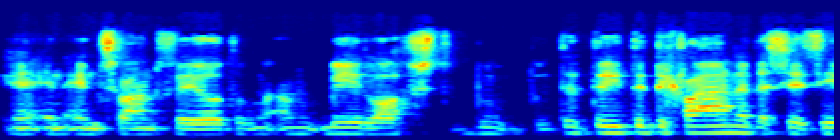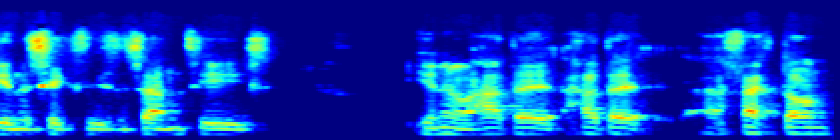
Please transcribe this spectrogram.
in, into Anfield, and we lost the, the, the, decline of the city in the 60s and 70s. You know, had a had a effect on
